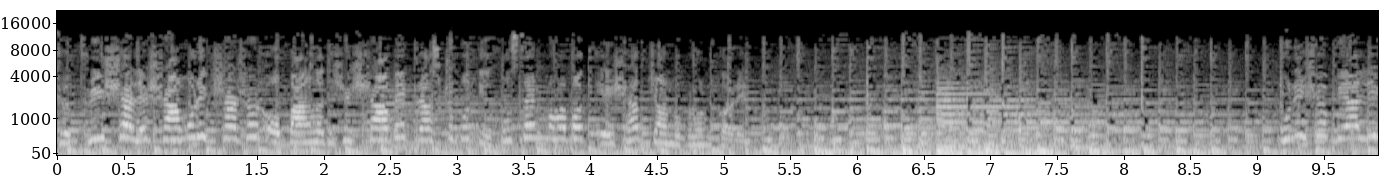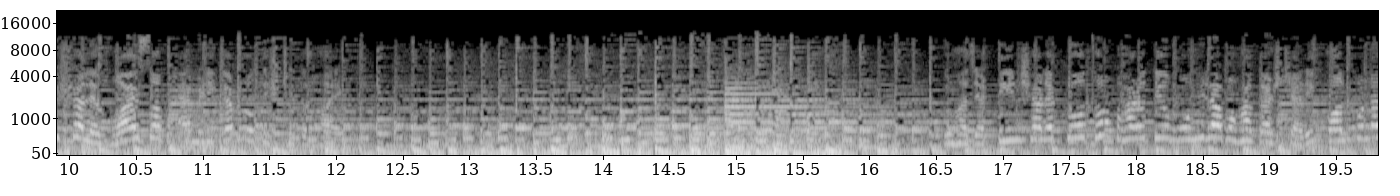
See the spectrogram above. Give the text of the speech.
উনিশশো সালে সামরিক শাসন ও বাংলাদেশের সাবেক রাষ্ট্রপতি হুসেন মোহাম্মদ এরশাদ জন্মগ্রহণ করেন উনিশশো বিয়াল্লিশ সালে ভয়েস অব আমেরিকা প্রতিষ্ঠিত হয়। দু হাজার তিন সালে প্রথম ভারতীয় মহিলা মহাকাশচারী কল্পনা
